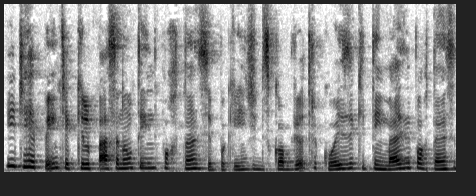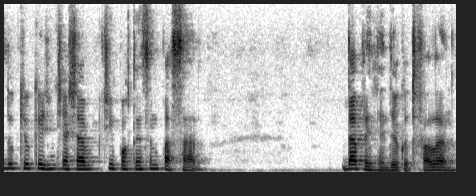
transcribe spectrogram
e de repente aquilo passa a não ter importância, porque a gente descobre outra coisa que tem mais importância do que o que a gente achava que tinha importância no passado. Dá para entender o que eu tô falando?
